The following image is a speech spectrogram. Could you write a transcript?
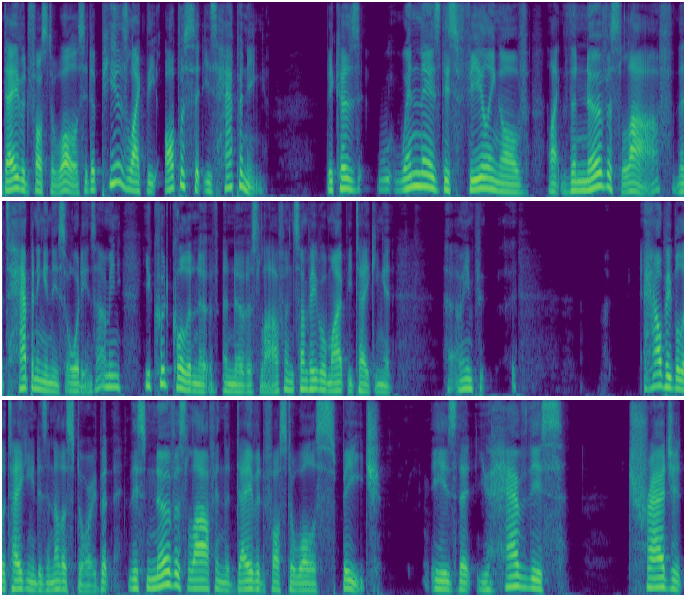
David Foster Wallace, it appears like the opposite is happening. Because when there's this feeling of like the nervous laugh that's happening in this audience, I mean, you could call it a, nervous laugh, and some people might be taking it. I mean, how people are taking it is another story, but this nervous laugh in the David Foster Wallace speech is that you have this tragic,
